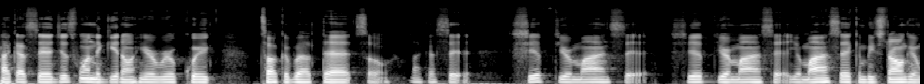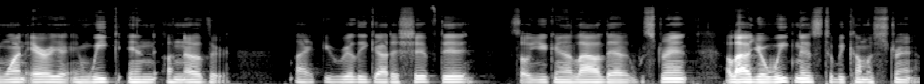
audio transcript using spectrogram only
like I said, just wanted to get on here real quick, talk about that. So like I said, shift your mindset. Shift your mindset. Your mindset can be strong in one area and weak in another. Like you really got to shift it so you can allow that strength, allow your weakness to become a strength.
